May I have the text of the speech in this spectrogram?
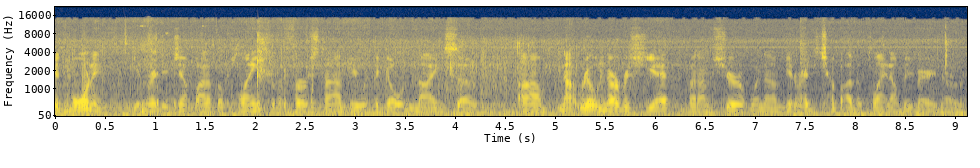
Good morning. Getting ready to jump out of a plane for the first time here with the Golden Knights. So, um, not real nervous yet, but I'm sure when I'm getting ready to jump out of the plane, I'll be very nervous.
